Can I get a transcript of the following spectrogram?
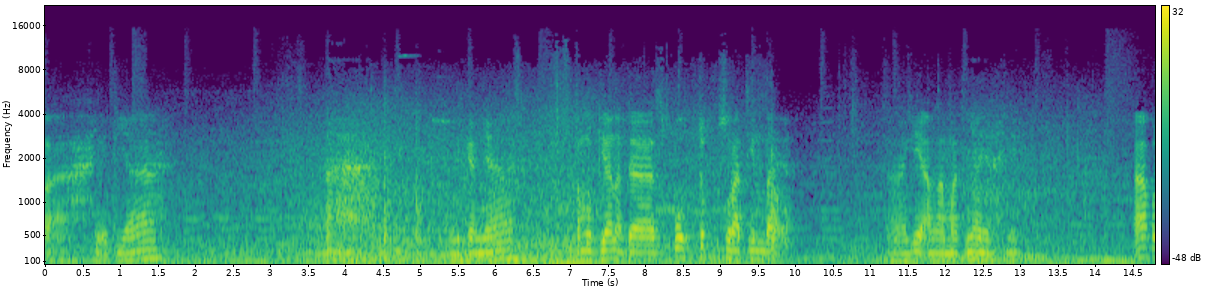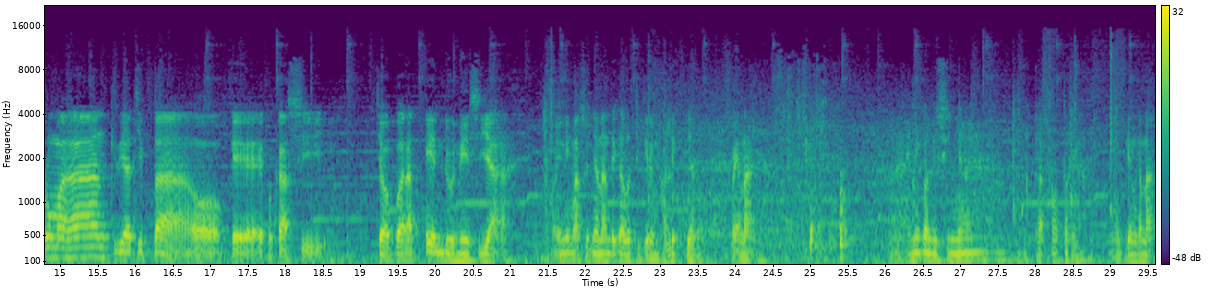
wah ini dia. Ah. Ini camnya kemudian ada sepucuk surat cinta ya ini alamatnya ya ini. Ah, perumahan Gria Cipta. Oke Bekasi Jawa Barat Indonesia. Nah, ini maksudnya nanti kalau dikirim balik biar penak ya. Nah ini kondisinya agak kotor ya. Mungkin kena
